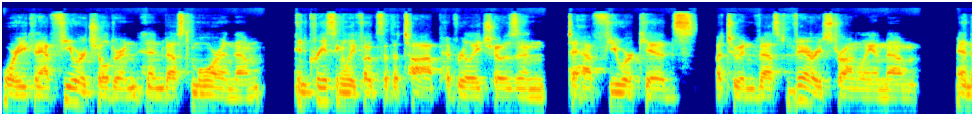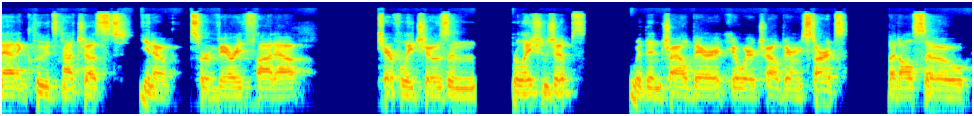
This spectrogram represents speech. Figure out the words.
Or you can have fewer children and invest more in them. Increasingly, folks at the top have really chosen to have fewer kids, but to invest very strongly in them. And that includes not just you know sort of very thought out carefully chosen relationships within childbearing you know, where childbearing starts but also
